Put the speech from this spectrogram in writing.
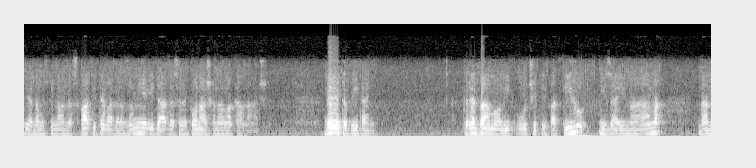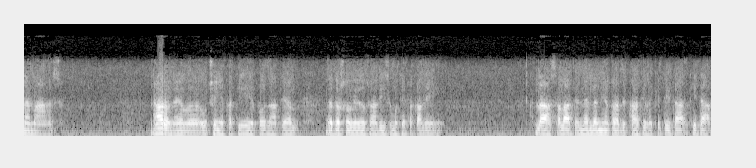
jedan musliman da shvati, treba da razumije i da, da se ne ponaša na ovakav način. Deveto pitanje trebamo li učiti fatihu iza imama na namazu. Naravno, jel, učenje fatihe je poznato, jel, da je došlo u vjeru na disu mutefak alihi. La salate ne lem yakra bi fatiha kitab.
